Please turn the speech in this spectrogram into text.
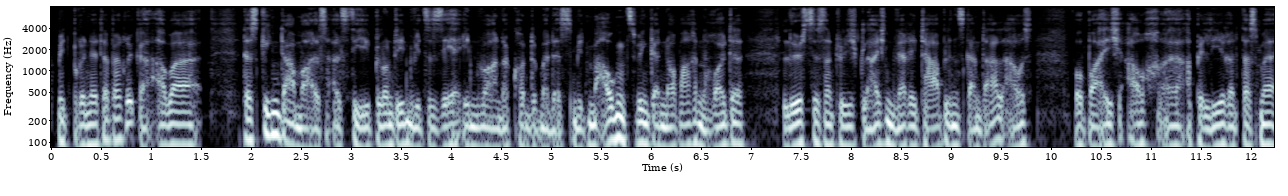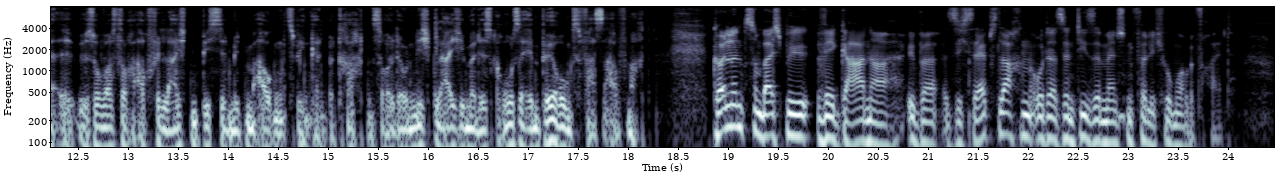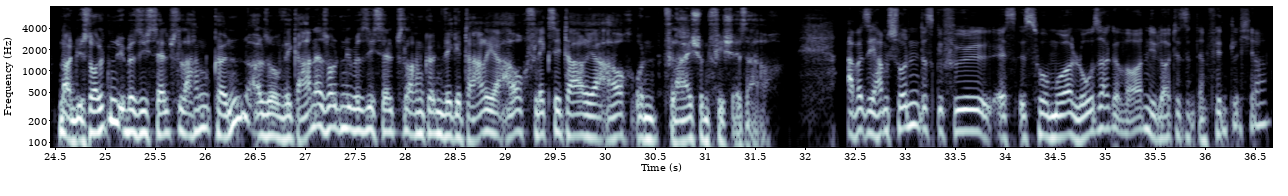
mit brünetter Perücke. Aber das ging damals, als die Blondinenwitze sehr in waren, da konnte man das mit dem Augenzwinkern noch machen. Heute löst es natürlich gleich einen veritablen einen Skandal aus, wobei ich auch äh, appelliere, dass man äh, sowas doch auch vielleicht ein bisschen mit dem Augenzwinkern betrachten sollte und nicht gleich immer das große Empörungsfass aufmacht. Können zum Beispiel Veganer über sich selbst lachen oder sind diese Menschen völlig humorbefreit? Nein, die sollten über sich selbst lachen können. Also Veganer sollten über sich selbst lachen können, Vegetarier auch, Flexitarier auch und Fleisch- und Fischesser auch. Aber Sie haben schon das Gefühl, es ist humorloser geworden, die Leute sind empfindlicher?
